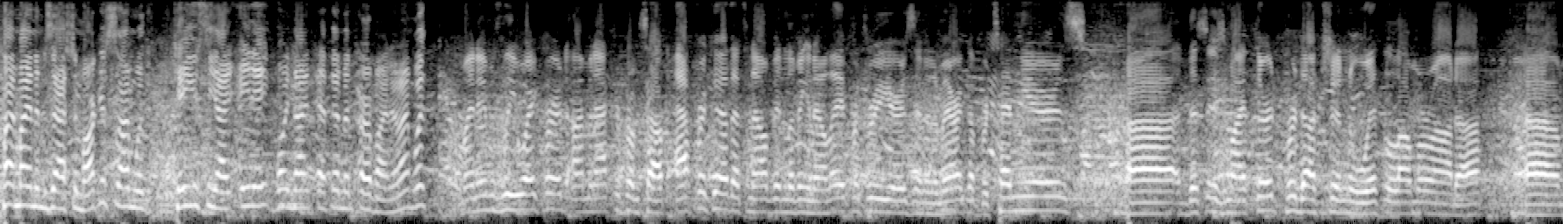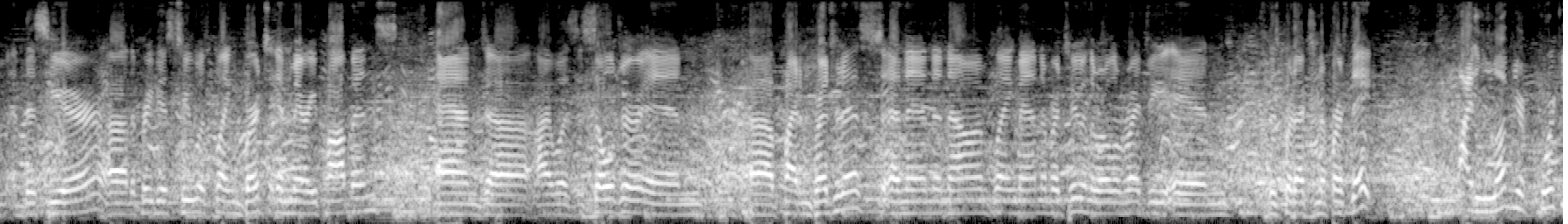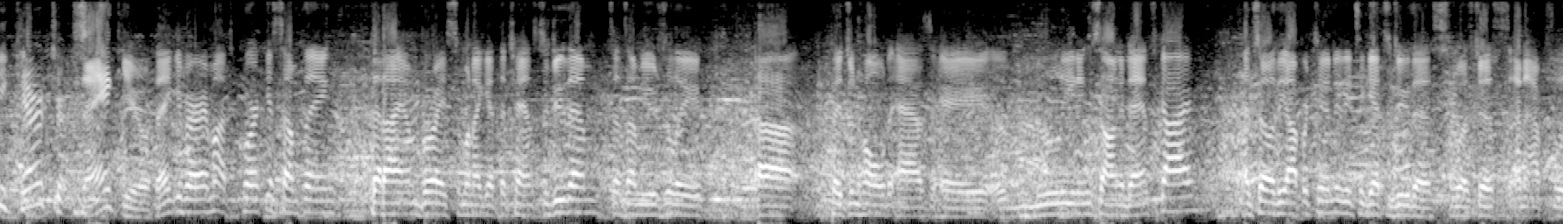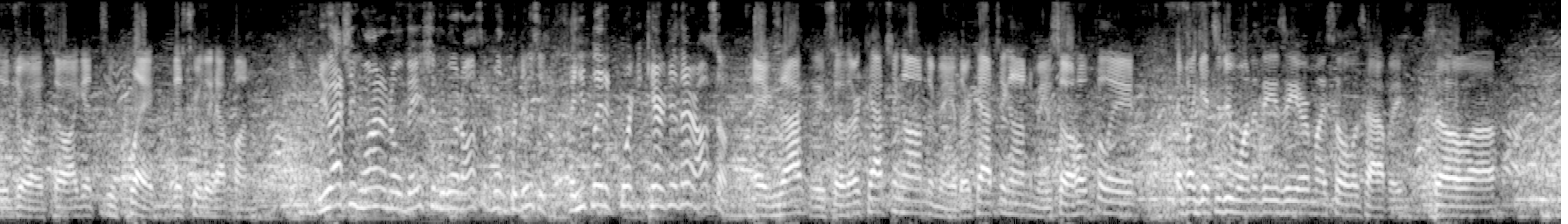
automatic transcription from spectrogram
Hi, my name is Ashton Marcus. I'm with KUCI 88.9 FM in Irvine, and I'm with. My name is Lee Wakeford. I'm an actor from South Africa that's now been living in LA for three years and in America for 10 years. Uh, this is my third production with La Mirada um, this year. Uh, the previous two was playing Bert in Mary Poppins, and uh, I was a soldier in uh, Pride and Prejudice, and then and now I'm playing man number two in the role of Reggie in this production of First Date. I love your quirky characters. Thank you. Thank you very much. Quirk is something that I embrace when I get the chance to do them, since I'm usually uh, pigeonholed as a leading song and dance guy. And so the opportunity to get to do this was just an absolute joy. So I get to play, just truly have fun. You actually won an ovation award also from the producers, and you played a quirky character there also. Exactly. So they're catching on to me. They're catching on to me. So hopefully, if I get to do one of these a year, my soul is happy. So uh,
